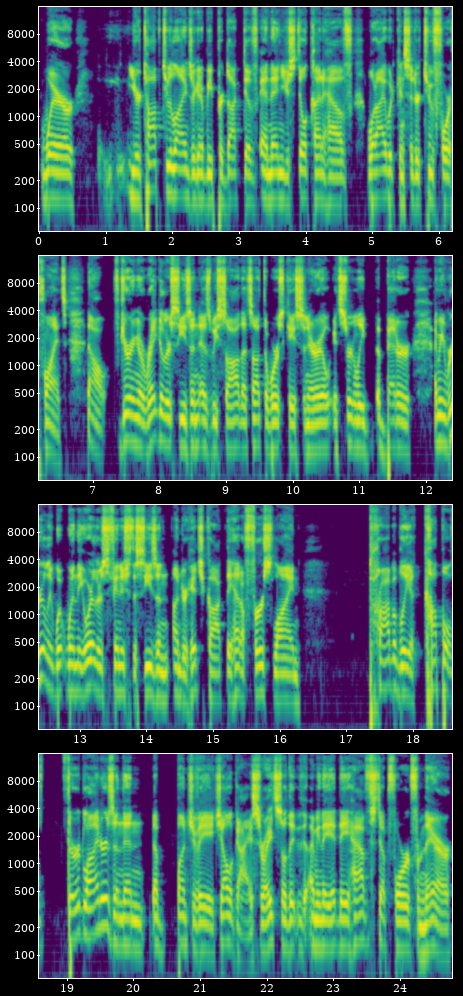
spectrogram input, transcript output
where your top two lines are going to be productive, and then you still kind of have what I would consider two fourth lines. Now, during a regular season, as we saw, that's not the worst case scenario. It's certainly a better. I mean, really, when the Oilers finished the season under Hitchcock, they had a first line, probably a couple third liners, and then a bunch of AHL guys, right? So, they, I mean, they they have stepped forward from there.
